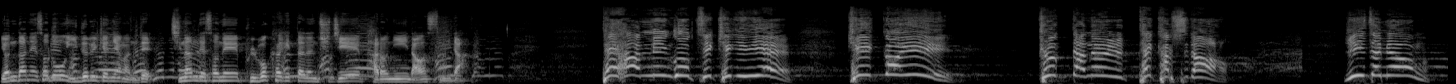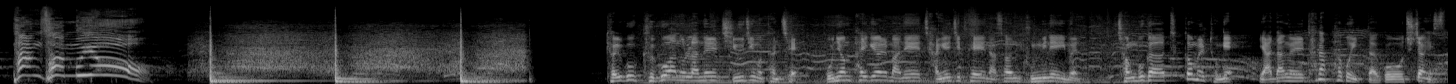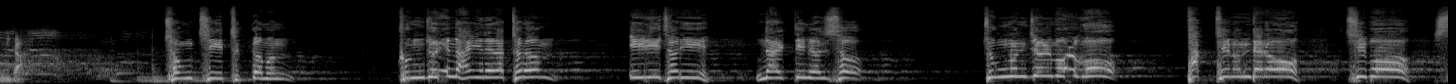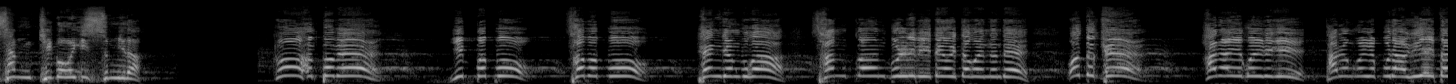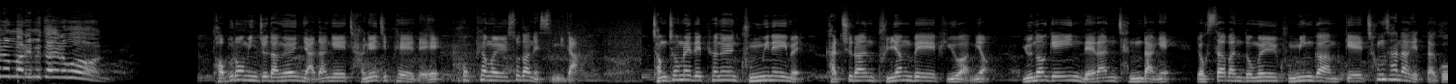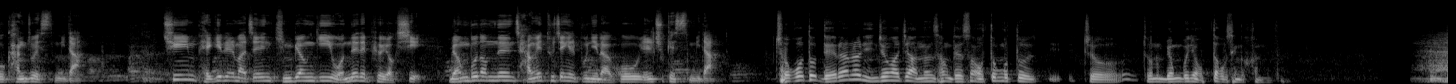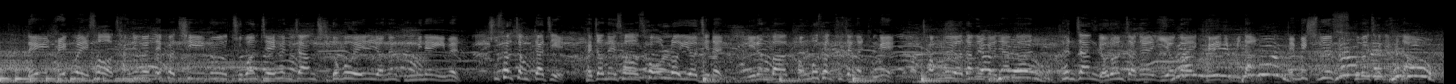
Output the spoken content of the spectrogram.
연단에서도 이들을 겨냥한 듯 지난 대선에 불복하겠다는 취지의 발언이 나왔습니다. 대한민국 지키기 위해 기꺼이 극단을 택합시다. 이재명 당선 무효! 결국 극우화 논란을 지우지 못한 채 5년 8개월 만에 장애 집회에 나선 국민의힘은 정부가 특검을 통해 야당을 탄압하고 있다고 주장했습니다. 정치 특검은 굶주린 하이에나처럼 이리저리 날뛰면서 죽는 줄 모르고 닥치는 대로 집어 삼키고 있습니다. 그 헌법에 입법부, 사법부, 행정부가 삼권 분립이 되어 있다고 했는데 어떻게 하나의 권력이 다른 권력보다 위에 있다는 말입니까, 여러분? 더불어민주당은 야당의 장애 집회에 대해 혹평을 쏟아냈습니다. 정청래 대표는 국민의힘을 가출한 불량배에 비유하며 윤어게인 내란 잔당의 역사 반동을 국민과 함께 청산하겠다고 강조했습니다. 취임 100일을 맞은 김병기 원내대표 역시 명분 없는 장외투쟁일 뿐이라고 일축했습니다. 적어도 내란을 인정하지 않는 상태에서 어떤 것도 저 저는 명분이 없다고 생각합니다. 내일 대구에서 장영현 대표 취임 후두 번째 현장 지도부회의를 여는 국민의힘은 추석 전까지 대전에서 서울로 이어지는 이른바 경보선 투쟁을 통해 정부 여당을 겨냥한 현장 여론전을 이어갈 계획입니다. MBC 뉴스 고병찬입니다.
